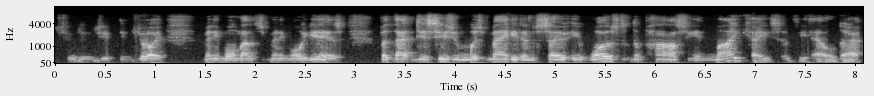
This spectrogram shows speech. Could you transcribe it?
she would enjoy many more months, many more years. But that decision was made, and so it was the passing, in my case, of the elder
